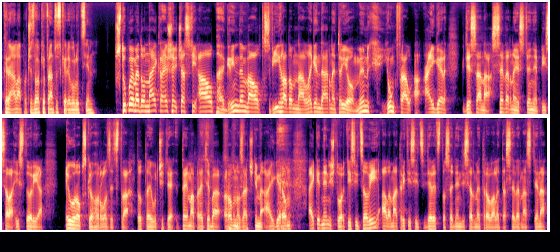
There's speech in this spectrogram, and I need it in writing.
kráľa počas Veľkej francúzskej revolúcie. Vstupujeme do najkrajšej časti Alp, Grindenwald s výhľadom na legendárne trio Münch, Jungfrau a Eiger, kde sa na severnej stene písala história európskeho horolezectva. Toto je určite téma pre teba. Rovno začneme Eigerom. Aj keď není štvortisícový, ale má 3970 metrov, ale tá severná stena,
